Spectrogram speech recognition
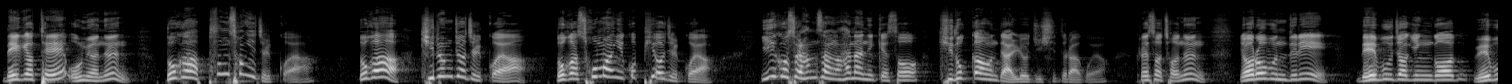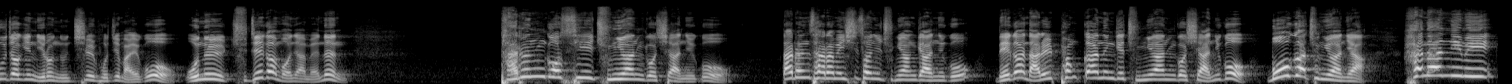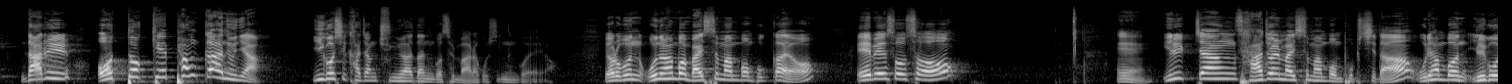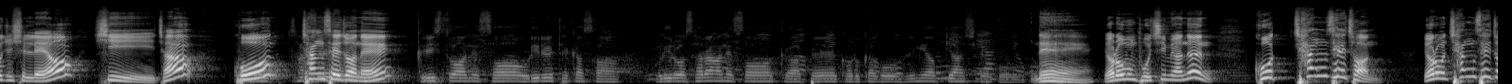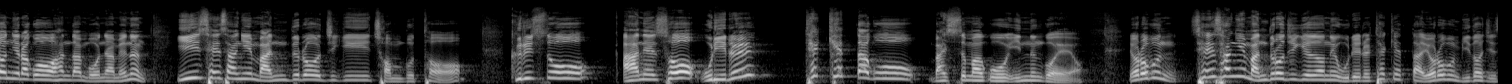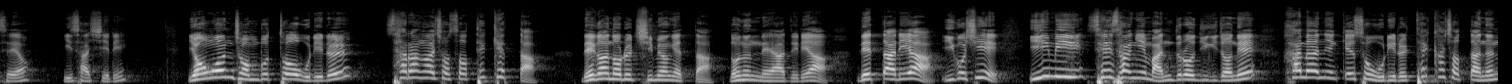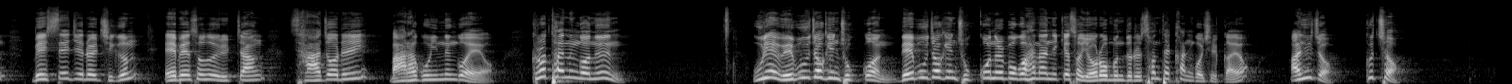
내 곁에 오면은 너가 풍성해질 거야. 너가 기름져질 거야. 너가 소망이 꽃 피어질 거야. 이것을 항상 하나님께서 기도 가운데 알려주시더라고요 그래서 저는 여러분들이 내부적인 것, 외부적인 이런 눈치를 보지 말고 오늘 주제가 뭐냐면은 다른 것이 중요한 것이 아니고 다른 사람의 시선이 중요한 게 아니고 내가 나를 평가하는 게 중요한 것이 아니고 뭐가 중요하냐? 하나님이 나를 어떻게 평가하느냐? 이것이 가장 중요하다는 것을 말하고 있는 거예요. 여러분 오늘 한번 말씀 한번 볼까요? 에베소서 예, 1장 4절 말씀 한번 봅시다. 우리 한번 읽어 주실래요? 시작. 곧 창세 전에 그리스도 안에서 우리를 택하사 우리로 사랑 안에서 그 앞에 거룩하고 의미 없게 하시려고 네. 여러분 보시면은 곧 창세 전. 여러분 창세 전이라고 한다면 뭐냐면은 이 세상이 만들어지기 전부터 그리스도 안에서 우리를 택했다고 말씀하고 있는 거예요. 여러분 세상이 만들어지기 전에 우리를 택했다. 여러분 믿어지세요? 이 사실이 영원 전부터 우리를 사랑하셔서 택했다. 내가 너를 지명했다. 너는 내 아들이야. 내 딸이야. 이것이 이미 세상이 만들어지기 전에 하나님께서 우리를 택하셨다는 메시지를 지금 에베소서 1장 4절이 말하고 있는 거예요. 그렇다는 거는 우리의 외부적인 조건, 내부적인 조건을 보고 하나님께서 여러분들을 선택한 것일까요? 아니죠. 그렇죠?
